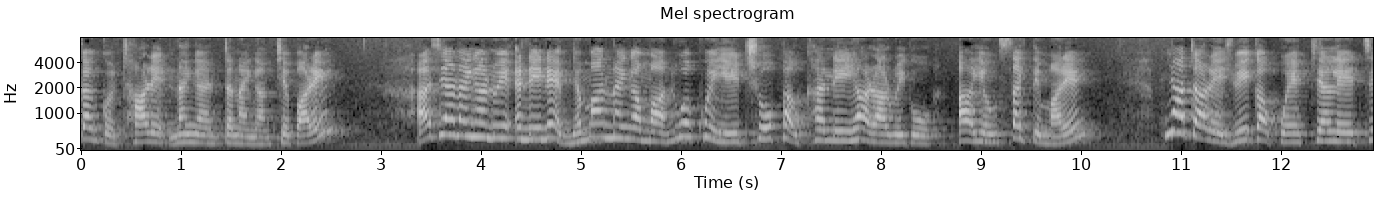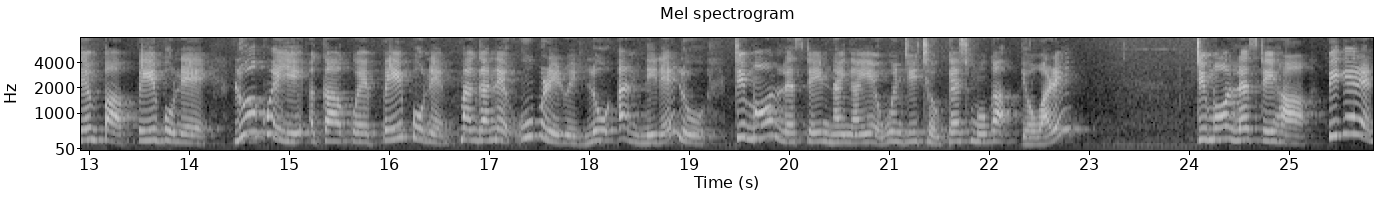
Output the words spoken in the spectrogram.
ကန့်ကွက်ထားတဲ့နိုင်ငံတစ်နိုင်ငံဖြစ်ပါတယ်။အာဆီယံနိုင်ငံတွေအနေနဲ့မြန်မာနိုင်ငံမှာလူအခွင့်ရေးချိုးဖောက်ခံနေရတာတွေကို အာယုံစိုက်တင်ပါတယ်။မျှတတဲ့ရွေးကောက်ပွဲပြန်လည်ကျင်းပပေးဖို့နဲ့လူအခွင့်ရေးအကာအကွယ်ပေးဖို့နဲ့မှန်ကန်တဲ့ဥပဒေတွေလိုအပ်နေတယ်လို့တီမောလက်စတေးနိုင်ငံရဲ့ဝန်ကြီးချုပ်ကက်စမိုကပြောပါရယ်ဒီမောလက်စတေးဟာပြီးခဲ့တဲ့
